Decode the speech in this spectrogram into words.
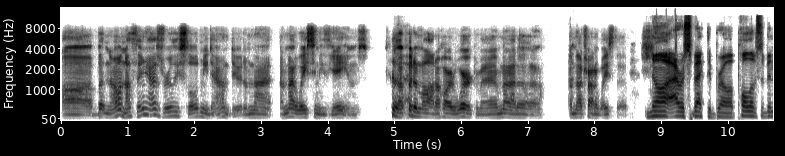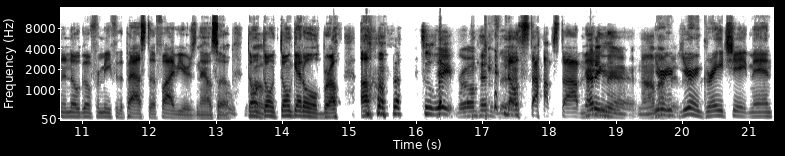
Uh, but no, nothing has really slowed me down, dude. I'm not I'm not wasting these games. I put in a lot of hard work, man. I'm not uh I'm not trying to waste it. No, I respect it, bro. Pull ups have been a no go for me for the past uh, five years now. So Oh, don't don't don't get old, bro. Um, Too late, bro. I'm headed there. no, stop, stop, man. heading You're- there. No, I'm not you're you're there. in great shape, man.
